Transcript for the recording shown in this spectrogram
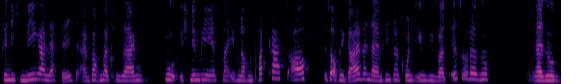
finde ich mega lässig, einfach mal zu sagen, du, ich nehme mir jetzt mal eben noch einen Podcast auf. Ist auch egal, wenn da im Hintergrund irgendwie was ist oder so. Also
